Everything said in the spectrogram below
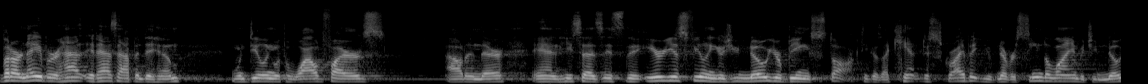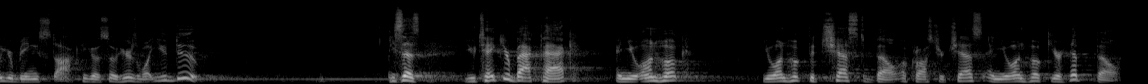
But our neighbor, it has happened to him when dealing with the wildfires out in there. And he says it's the eeriest feeling because you know you're being stalked. He goes, I can't describe it. You've never seen the lion, but you know you're being stalked. He goes, So here's what you do he says, You take your backpack and you unhook, you unhook the chest belt across your chest, and you unhook your hip belt.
